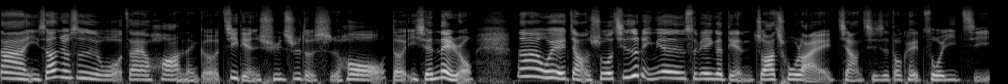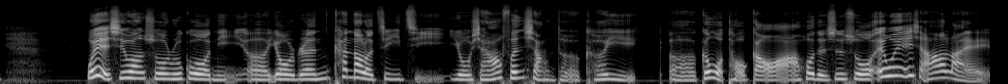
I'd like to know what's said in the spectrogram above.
那以上就是我在画那个祭典须知的时候的一些内容。那我也讲说，其实里面随便一个点抓出来讲，其实都可以做一集。我也希望说，如果你呃有人看到了这一集，有想要分享的，可以。呃，跟我投稿啊，或者是说，哎，我也想要来，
